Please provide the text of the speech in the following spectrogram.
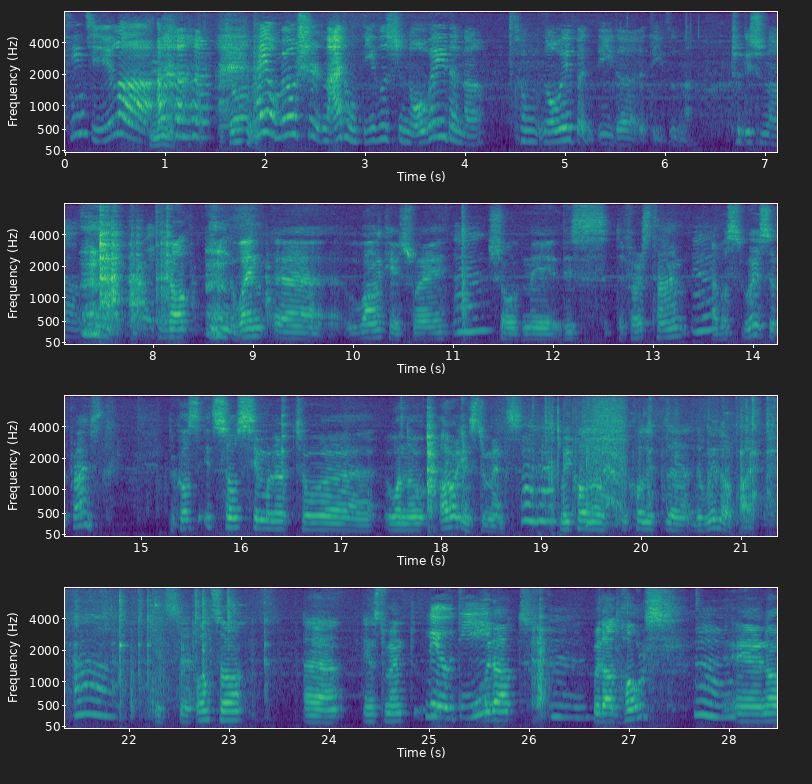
还有没有是哪一种笛子是挪威的呢？从挪威本地的笛子呢？Traditional. You know, when uh, Wang Tieshui showed me this the first time, I was very surprised because it's so similar to uh, one of our instruments. We call it, we call it the, the willow pipe. 嗯， It's uh, also an instrument 柳笛。 without 嗯 without holes, 嗯， uh, no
